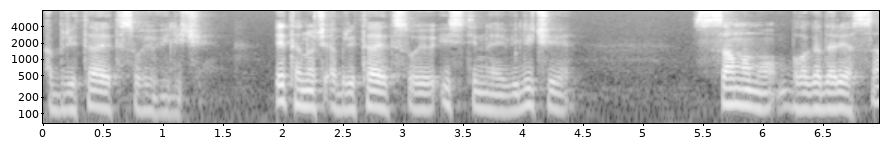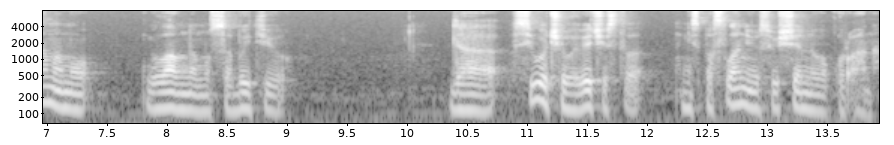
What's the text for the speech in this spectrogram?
обретает свое величие? Эта ночь обретает свое истинное величие самому, благодаря самому главному событию для всего человечества, неспосланию священного Корана.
